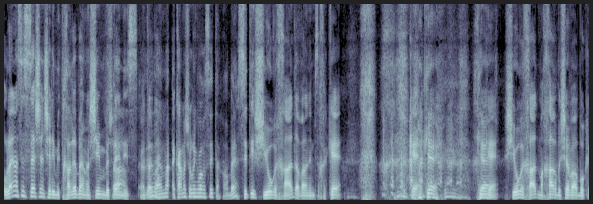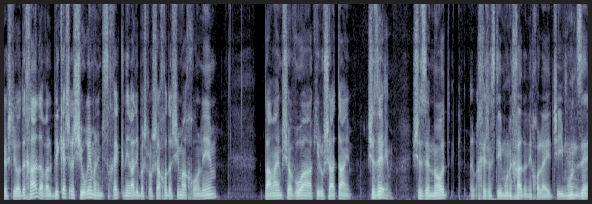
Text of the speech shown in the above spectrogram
אולי נעשה סשן שלי מתחרה באנשים. בטניס. אתה יודע מה, כמה שיעורים כבר עשית? הרבה? עשיתי שיעור אחד, אבל אני מחכה. כן, כן. כן, שיעור אחד, מחר בשבע בבוקר יש לי עוד אחד, אבל בלי קשר לשיעורים, אני משחק נראה לי בשלושה חודשים האחרונים, פעמיים בשבוע, כאילו שעתיים. שזה. שזה מאוד, אחרי שעשיתי אימון אחד, אני יכול להעיד שאימון כן. זה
